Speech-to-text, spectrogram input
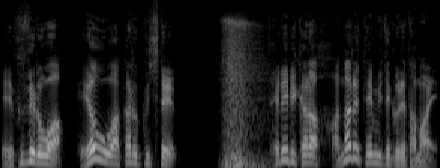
F0 は部屋を明るくしてテレビから離れてみてくれたまえ。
